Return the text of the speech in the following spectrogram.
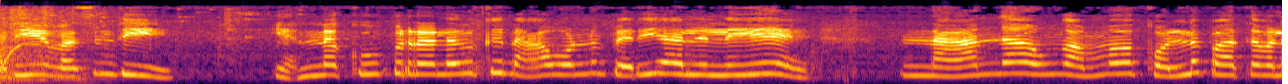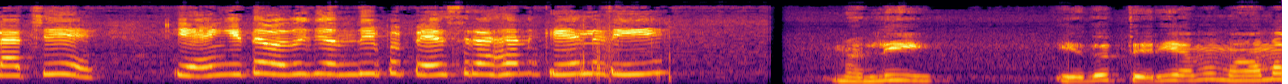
அடியே வசந்தி என்ன கூப்பிடுற அளவுக்கு நான் ஒன்றும் பெரிய ஆள் இல்லையே. நான் தான் அவங்க அம்மா கொல்ல பார்த்தவளாச்சு. என்கிட்ட அதுக்கு வந்து இப்ப பேசுறாங்கன்னு கேளுடி. மல்லி ஏதோ தெரியாம மாமா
